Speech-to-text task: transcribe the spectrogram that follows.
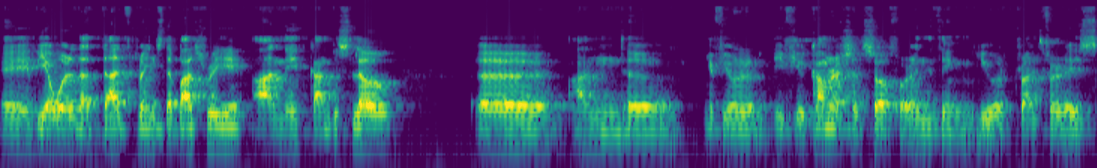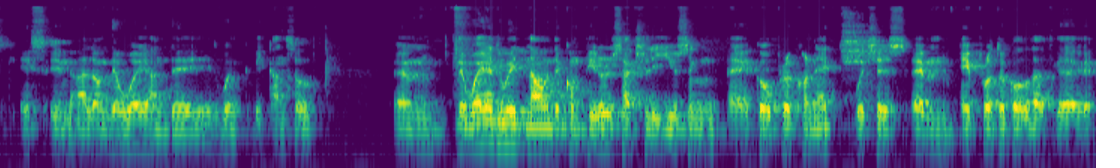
Be aware that that drains the battery and it can be slow. Uh, and uh, if your if your camera shuts off or anything, your transfer is, is in along the way and uh, it will be cancelled. Um, the way I do it now on the computer is actually using uh, GoPro Connect, which is um, a protocol that, uh,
